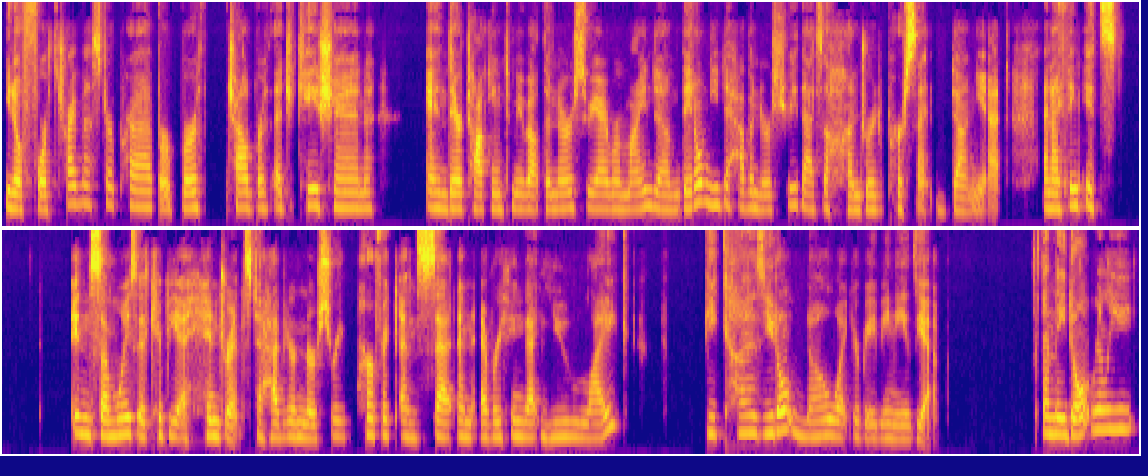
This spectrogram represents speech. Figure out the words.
you know, fourth trimester prep or birth, childbirth education, and they're talking to me about the nursery, I remind them they don't need to have a nursery that's 100% done yet. And I think it's in some ways, it can be a hindrance to have your nursery perfect and set and everything that you like because you don't know what your baby needs yet. And they don't really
